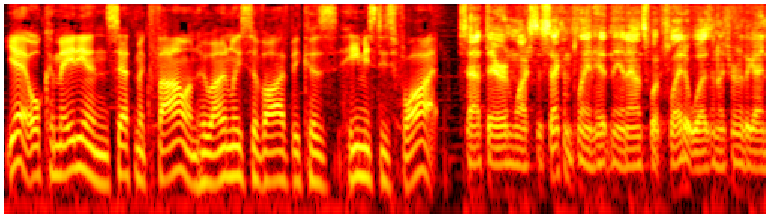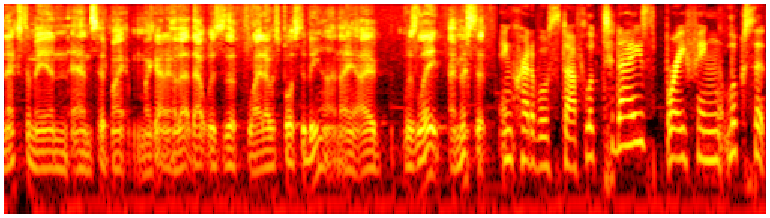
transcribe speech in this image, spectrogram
Yeah, or comedian Seth MacFarlane, who only survived because he missed his flight sat there and watched the second plane hit and they announced what flight it was and I turned to the guy next to me and, and said, my, my God, that, that was the flight I was supposed to be on. I, I was late. I missed it. Incredible stuff. Look, today's briefing looks at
